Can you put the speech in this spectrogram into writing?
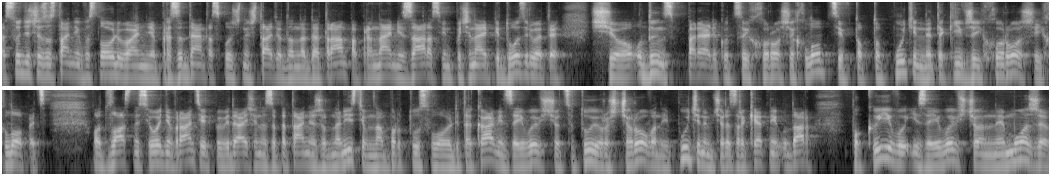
е, судячи з останніх висловлювань президента Сполучених Штатів Дональда Трампа, принаймні зараз він починає підозрювати, що один з переліку цих хороших хлопців, тобто Путін, не такий вже й хороший хлопець. От, власне, сьогодні вранці, відповідаючи на запитання журналістів на борту свого літака, він заявив, що цитую розчарований Путіним через ракетний удар по Києву, і заявив, що не може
